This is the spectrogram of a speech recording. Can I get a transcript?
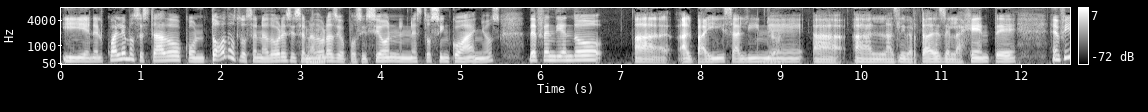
y en el cual hemos estado con todos los senadores y senadoras de oposición en estos cinco años defendiendo al país, al INE, a, las libertades de la gente, en fin,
